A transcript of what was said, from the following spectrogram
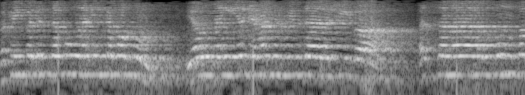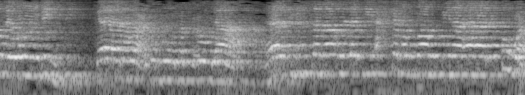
فكيف تتقون إن كفرتم؟ يوما يجعل الولدان شيبا. السماء منفطر به. كان وعده مفعولا. هذه السماء التي أحكم الله بناءها بقوة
